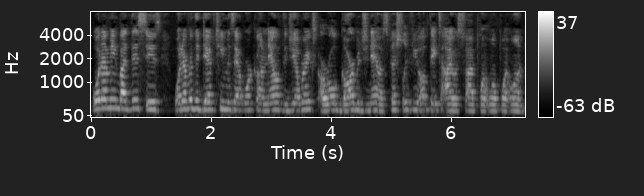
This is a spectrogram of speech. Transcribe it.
What I mean by this is, whatever the dev team is at work on now with the jailbreaks are all garbage now, especially if you update to iOS 5.1.1.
